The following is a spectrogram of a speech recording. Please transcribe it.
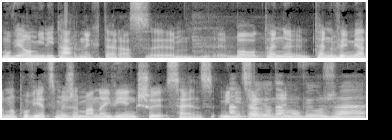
Mówię o militarnych teraz, bo ten, ten wymiar, no powiedzmy, że ma największy sens Andrzej militarny. Duda mówił, że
